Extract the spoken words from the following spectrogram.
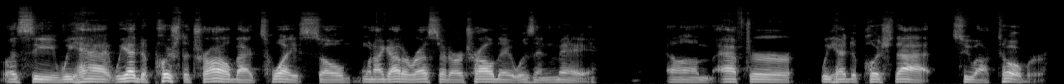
let's see we had we had to push the trial back twice. So when i got arrested our trial date was in may. Um, after we had to push that to october.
